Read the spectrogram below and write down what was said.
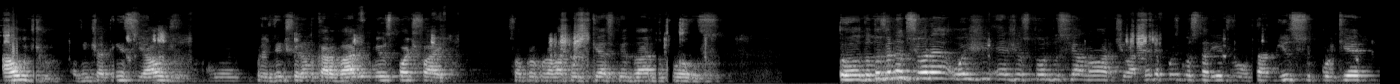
áudio, a gente já tem esse áudio com o presidente Fernando Carvalho no meu Spotify. Só procurar lá podcast do Eduardo Povos. Uh, doutor Fernando, o senhor é, hoje é gestor do Cianorte. Eu até depois gostaria de voltar nisso, porque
